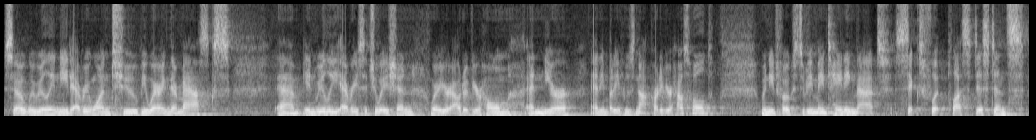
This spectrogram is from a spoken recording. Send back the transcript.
So we really need everyone to be wearing their masks um, in really every situation where you're out of your home and near anybody who's not part of your household. We need folks to be maintaining that six foot plus distance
